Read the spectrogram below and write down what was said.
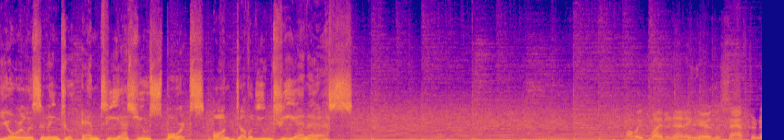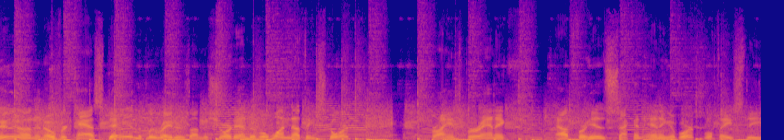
You're listening to MTSU Sports on WGNS. Well, we played an inning here this afternoon on an overcast day, and the Blue Raiders on the short end of a 1 0 score. Bryant Baranek out for his second inning of work will face the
